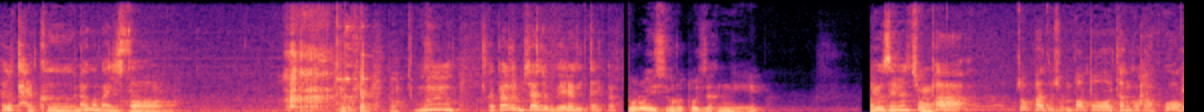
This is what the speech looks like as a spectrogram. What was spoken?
아주 달큰하고 맛있어. 어. 이렇게 또 음, 대파김치 아주 매력 있다니까. 이런 식으로 또 이제 한 입. 요새는 쪽파 쪽파도 좀 뻣뻣한 것 같고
